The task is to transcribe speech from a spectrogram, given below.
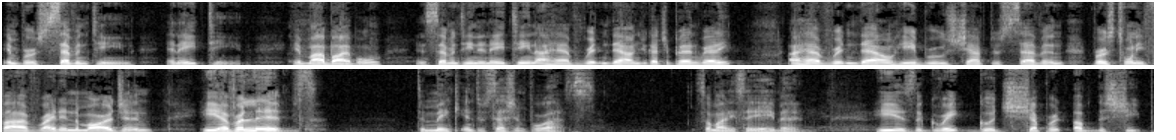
in verse 17 and 18. In my Bible, in 17 and 18, I have written down, you got your pen ready? I have written down Hebrews chapter 7, verse 25, right in the margin. He ever lives to make intercession for us. Somebody say, Amen. He is the great good shepherd of the sheep.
